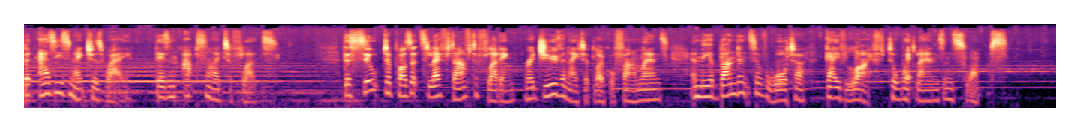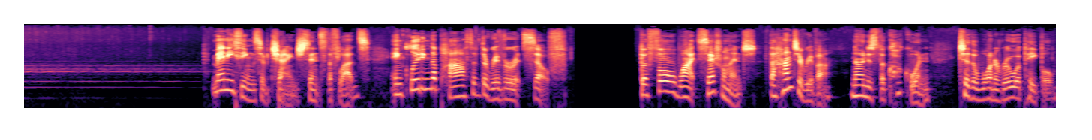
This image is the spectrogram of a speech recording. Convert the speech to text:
But as is nature's way, there's an upside to floods. The silt deposits left after flooding rejuvenated local farmlands, and the abundance of water gave life to wetlands and swamps. Many things have changed since the floods, including the path of the river itself. Before white settlement, the Hunter River, known as the Coquun to the Wonnarua people,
